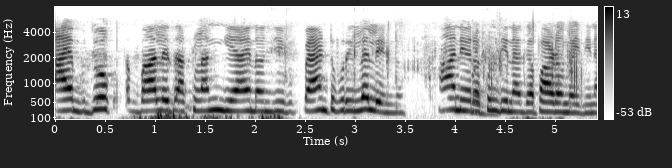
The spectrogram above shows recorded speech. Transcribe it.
ಆಯ ಜೋಕ್ ಬಾಲೆದ ಅಕ್ಲಂಗೆ ಆಯ್ನ ಒಂಜಿ ಪ್ಯಾಂಟ್ ಪೂರ ಇಲ್ಲಲ್ಲೆಣ್ಣು ಆನೆಯವರ ಕುಲ್ದಿನಾಗ ಪಾಡೊಂಬೈ ದಿನ.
